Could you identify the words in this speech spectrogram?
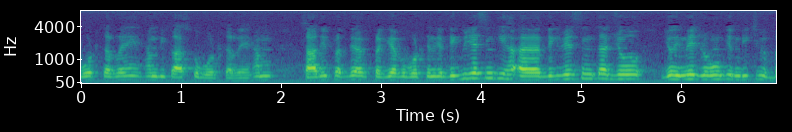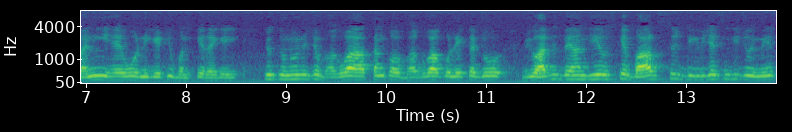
वोट कर रहे हैं हम विकास को वोट कर रहे हैं हम साधी प्रज्ञा प्रज्ञा को वोट करेंगे। दिग्विजय सिंह की दिग्विजय सिंह का जो जो इमेज लोगों के बीच में बनी है वो निगेटिव बन के रह गई क्योंकि उन्होंने जो भगवा आतंक और भगवा को लेकर जो विवादित बयान दिए उसके बाद से दिग्विजय सिंह की जो इमेज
